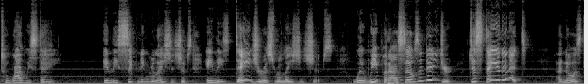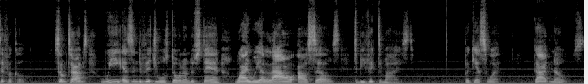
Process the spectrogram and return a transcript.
to why we stay in these sickening relationships, in these dangerous relationships where we put ourselves in danger just staying in it. I know it's difficult. Sometimes we as individuals don't understand why we allow ourselves to be victimized. But guess what? God knows.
